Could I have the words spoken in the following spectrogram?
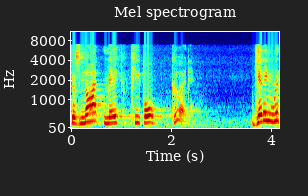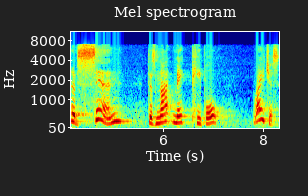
does not make people good. Getting rid of sin does not make people righteous.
